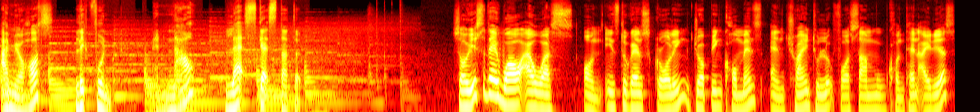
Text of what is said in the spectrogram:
I'm your host, Lik Fun, and now let's get started. So yesterday while I was on Instagram scrolling, dropping comments and trying to look for some content ideas,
